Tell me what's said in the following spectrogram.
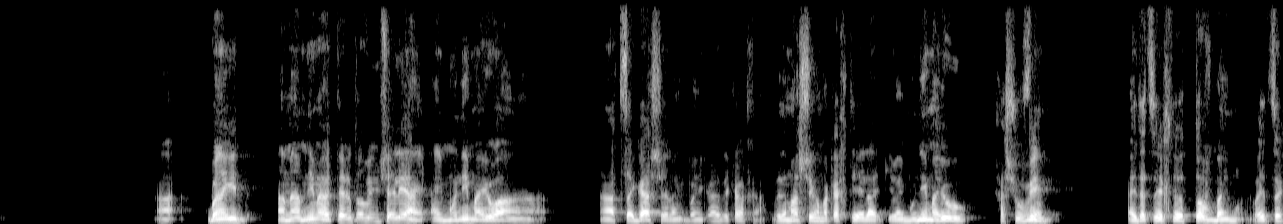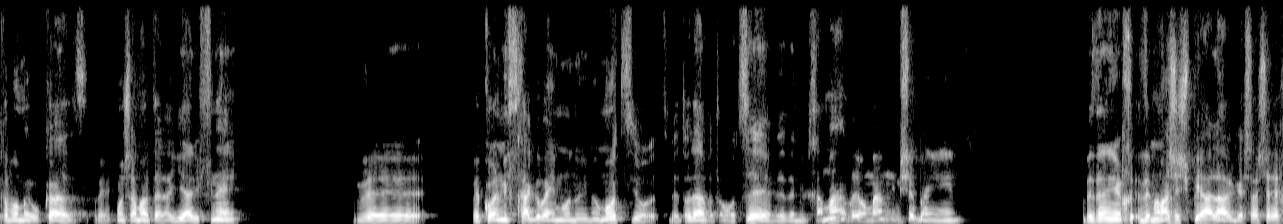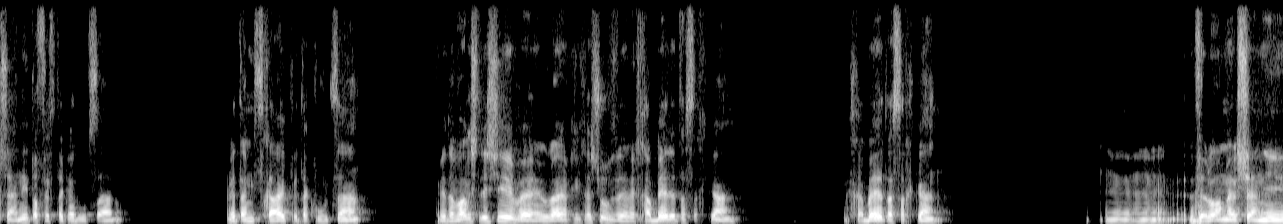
אה, בוא נגיד, המאמנים היותר טובים שלי, האימונים היו ההצגה שלהם, בוא נקרא לזה ככה, וזה משהו שגם לקחתי אליי, כאילו האימונים היו חשובים, היית צריך להיות טוב באימון, והיית צריך לבוא מרוכז, וכמו שאמרת, להגיע לפני, ו... וכל משחק באימון הוא עם אמוציות, ואתה יודע, ואתה רוצה, וזה מלחמה, והיו מאמנים שבאים, וזה ממש השפיע על ההרגשה של איך שאני תופס את הכדורסל, ואת המשחק ואת הקבוצה. ודבר שלישי, ואולי הכי חשוב, זה לכבד את השחקן. לכבד את השחקן. אה, זה לא אומר שאני...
